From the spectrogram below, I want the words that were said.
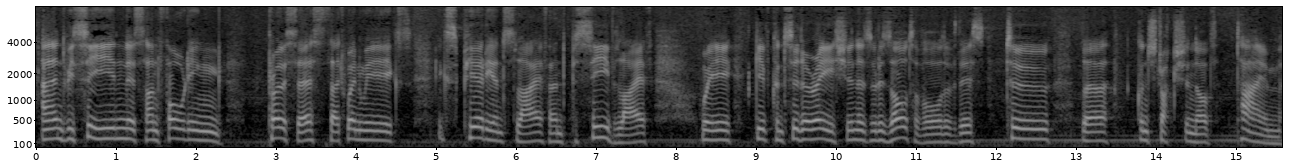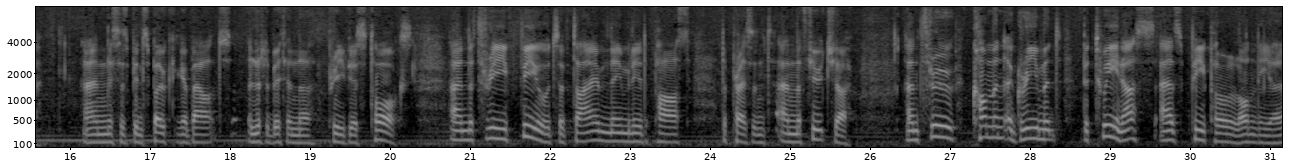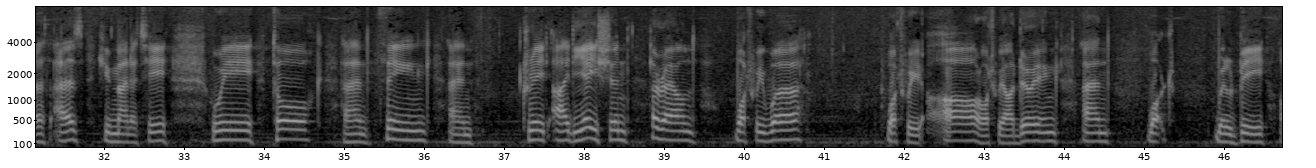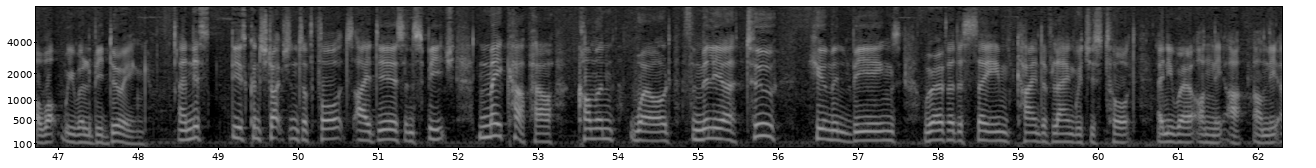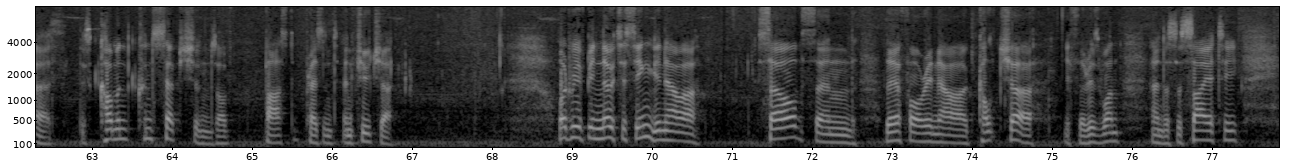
And we see in this unfolding process that when we ex- experience life and perceive life, we give consideration as a result of all of this to the construction of time. And this has been spoken about a little bit in the previous talks. And the three fields of time, namely the past, the present, and the future. And through common agreement between us as people on the earth, as humanity, we talk and think and create ideation around what we were, what we are, what we are doing, and what will be or what we will be doing. And this, these constructions of thoughts, ideas, and speech make up our common world, familiar to human beings wherever the same kind of language is taught anywhere on the, uh, on the earth. There's common conceptions of past, present, and future. What we've been noticing in ourselves and therefore in our culture, if there is one, and a society,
